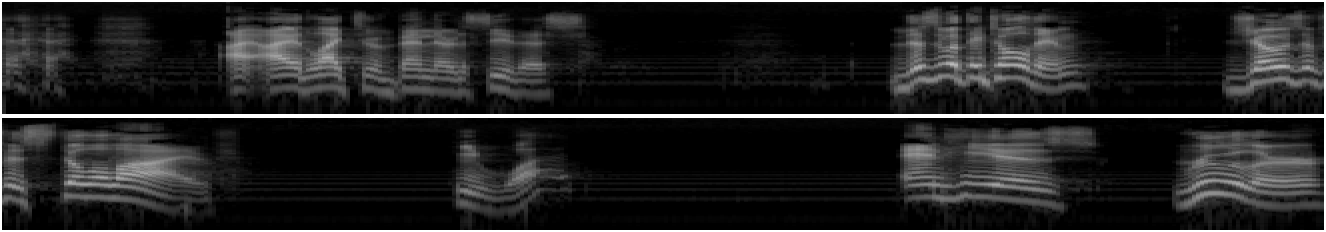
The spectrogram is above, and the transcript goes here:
I, would like to have been there to see this. This is what they told him Joseph is still alive. He what? And he is ruler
